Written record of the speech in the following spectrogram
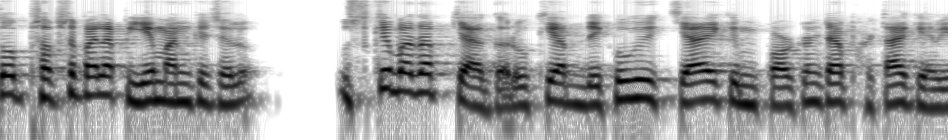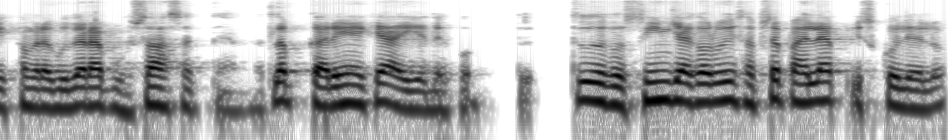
तो अब सबसे पहले आप ये मान के चलो। उसके बाद आप क्या करो कि आप देखोगे क्या एक इंपॉर्टेंट ऐप हटा के एक हम रेगुलर आप घुसा सकते हैं मतलब करेंगे क्या ये देखो? तो, तो देखो सीन क्या करोगे? सबसे पहले आप इसको ले लो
